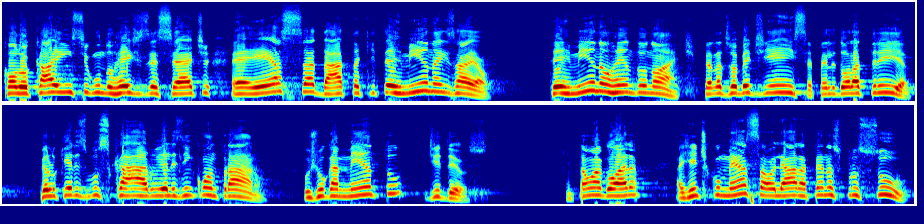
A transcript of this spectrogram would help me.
colocar aí em 2 Reis 17, é essa data que termina Israel. Termina o reino do norte, pela desobediência, pela idolatria, pelo que eles buscaram e eles encontraram, o julgamento de Deus. Então agora, a gente começa a olhar apenas para o sul,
